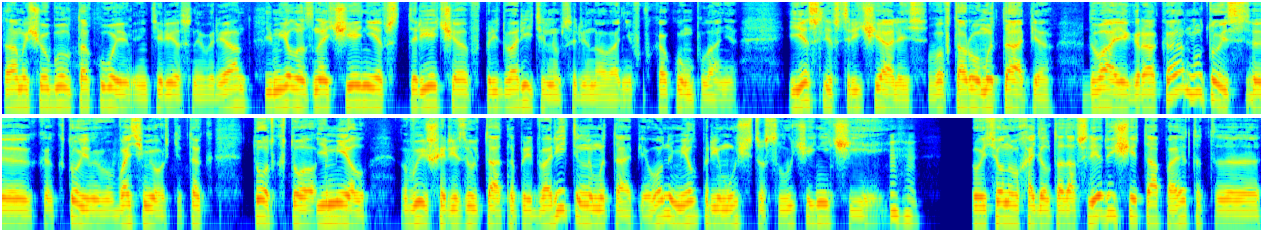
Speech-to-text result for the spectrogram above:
там еще был такой интересный вариант. Имело значение встреча в предварительном соревновании. В каком плане? Если встречались во втором этапе два игрока, ну, то есть э, кто в восьмерке, так тот, кто имел высший результат на предварительном этапе, он имел преимущество в случае ничьей. Угу. То есть он выходил тогда в следующий этап, а этот, э,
